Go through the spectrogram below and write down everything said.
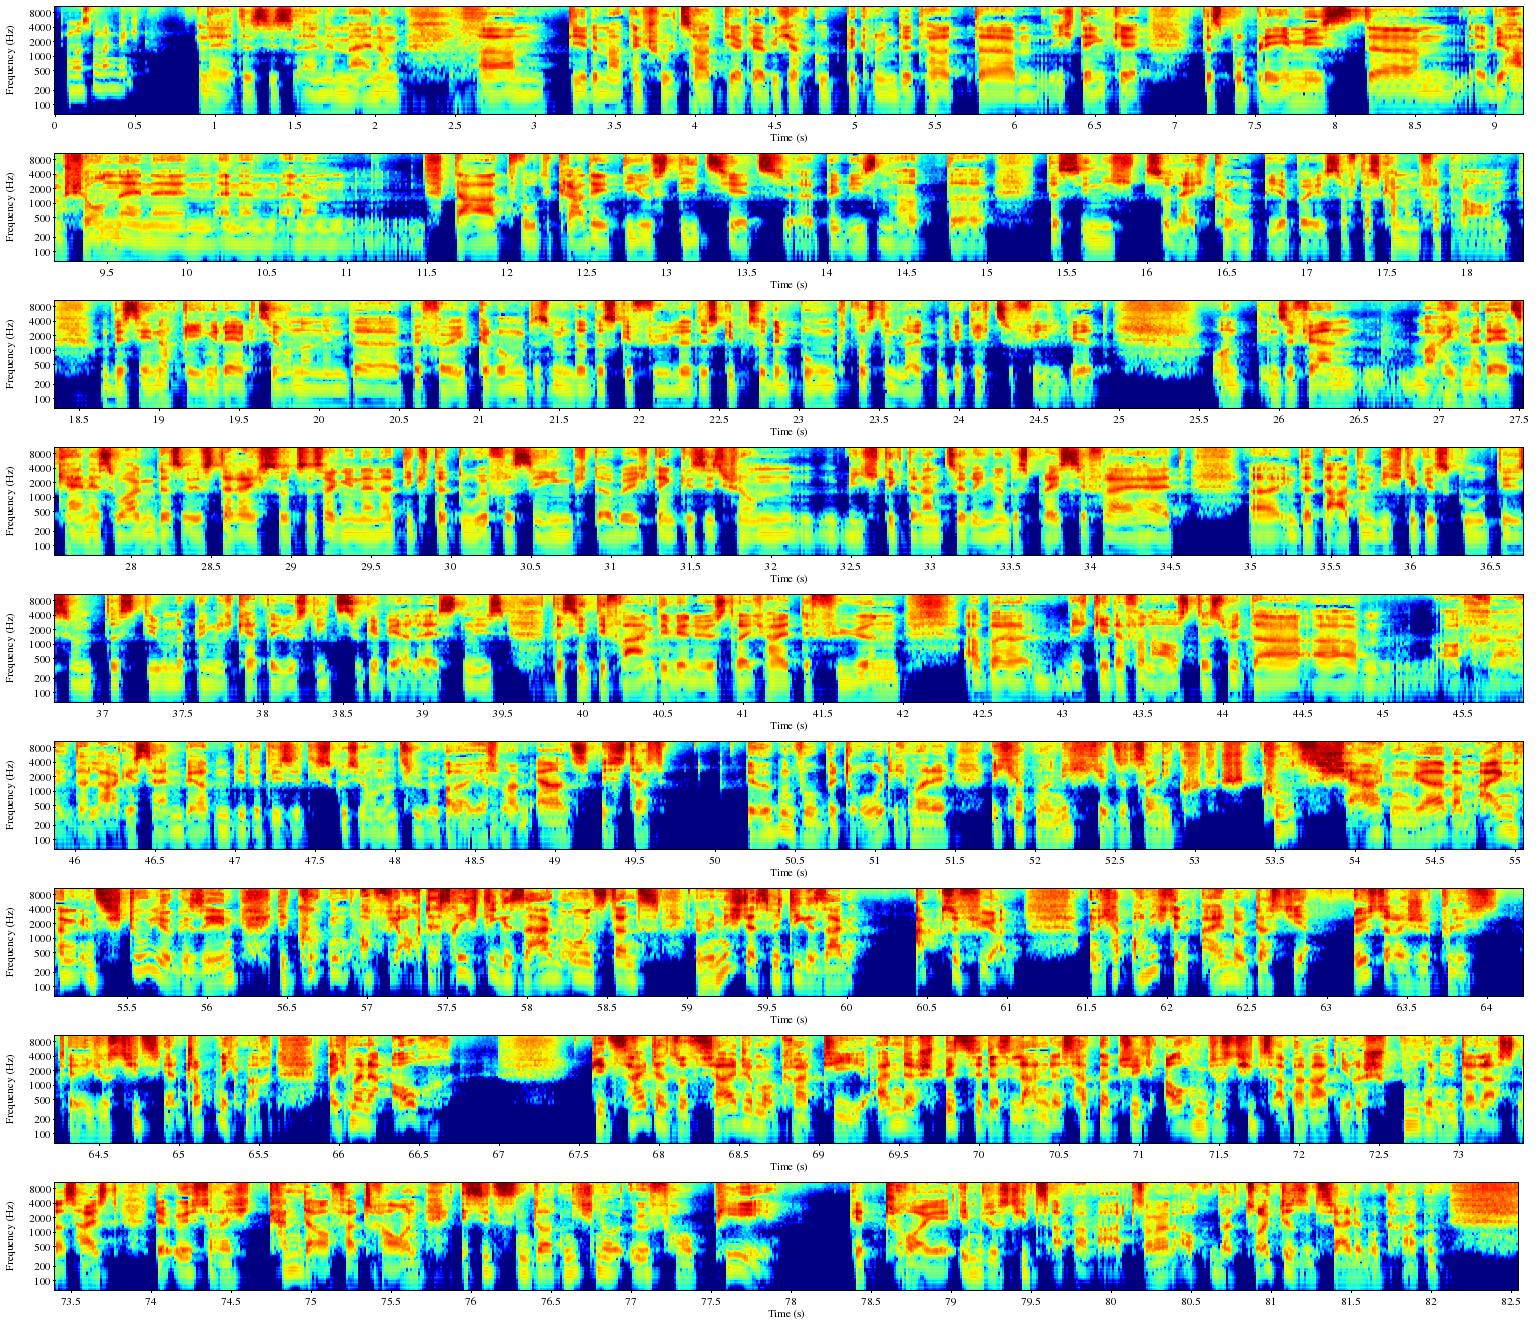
Muss man nicht? Nee, das ist eine Meinung, ähm, die der Martin Schulz hat, die er, glaube ich, auch gut begründet hat. Ähm, ich denke, das Problem ist, ähm, wir haben schon einen, einen, einen Staat, wo gerade die Justiz jetzt äh, bewiesen hat, äh, dass sie nicht so leicht korrumpierbar ist. Auf das kann man vertrauen. Und wir sehen auch Gegenreaktionen in der Bevölkerung, dass man da das Gefühl hat, es gibt so den Punkt, wo es den Leuten wirklich zu viel wird. Und insofern mache ich mir da jetzt keine Sorgen, dass Österreich sozusagen in einer Diktatur versinkt. Aber ich denke, es ist schon wichtig daran zu erinnern, dass Pressefreiheit äh, in der Tat ein wichtiges Gut ist und dass die Unabhängigkeit der Justiz zu gewährleisten ist. Das sind die Fragen, die wir in Österreich heute führen. Aber ich gehe davon aus, dass wir da ähm, auch äh, in der Lage sein werden, wieder diese Diskussionen zu überwinden. Aber jetzt mal im Ernst, ist das irgendwo bedroht. Ich meine, ich habe noch nicht hier sozusagen die Kurzschergen ja, beim Eingang ins Studio gesehen. Die gucken, ob wir auch das Richtige sagen, um uns dann, wenn wir nicht das Richtige sagen, abzuführen. Und ich habe auch nicht den Eindruck, dass die österreichische äh, Justiz ihren Job nicht macht. Ich meine, auch die Zeit der Sozialdemokratie an der Spitze des Landes hat natürlich auch im Justizapparat ihre Spuren hinterlassen. Das heißt, der Österreich kann darauf vertrauen, es sitzen dort nicht nur ÖVP Getreue im Justizapparat, sondern auch überzeugte Sozialdemokraten.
